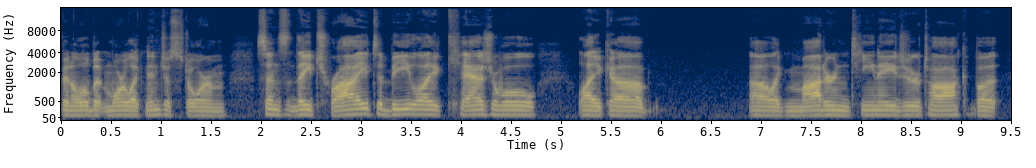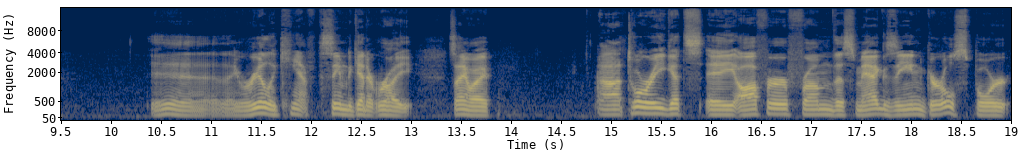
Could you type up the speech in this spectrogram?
been a little bit more like Ninja Storm, since they try to be like casual, like uh, uh like modern teenager talk, but eh, they really can't seem to get it right. So anyway, uh, Tori gets a offer from this magazine, Girl Sport,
